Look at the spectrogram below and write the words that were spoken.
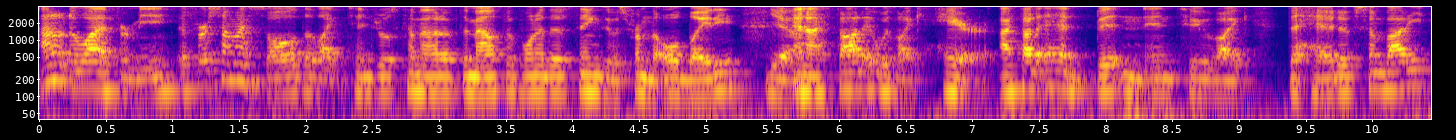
I don't know why for me the first time I saw the like tendrils come out of the mouth of one of those things it was from the old lady Yeah. and I thought it was like hair I thought it had bitten into like the head of somebody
